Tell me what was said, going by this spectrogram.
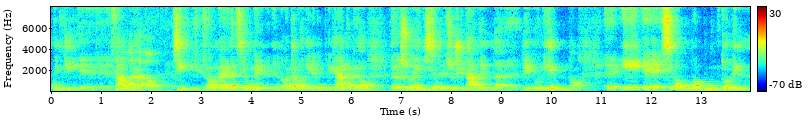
quindi eh, fa, una, sì, fa una relazione nel 99 viene pubblicata però eh, sulla rivista delle società del, del 2001 eh, e eh, si occupa appunto del,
